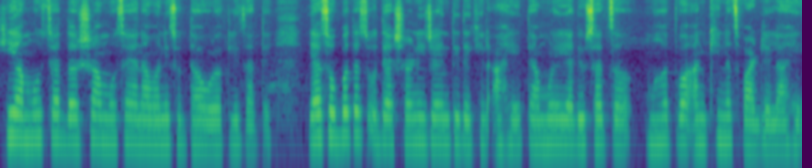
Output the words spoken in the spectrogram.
ही अमोस्या दर्श अमोस्या या नावाने सुद्धा ओळखली जाते. यासोबतच उद्या शनी जयंती देखील आहे त्यामुळे या दिवसाचं महत्त्व आणखीनच वाढलेलं आहे.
